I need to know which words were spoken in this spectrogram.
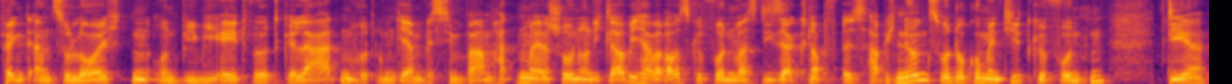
fängt an zu leuchten und BB-8 wird geladen, wird und ja ein bisschen warm, hatten wir ja schon. Und ich glaube, ich habe herausgefunden, was dieser Knopf ist. Habe ich nirgendwo dokumentiert gefunden. Der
